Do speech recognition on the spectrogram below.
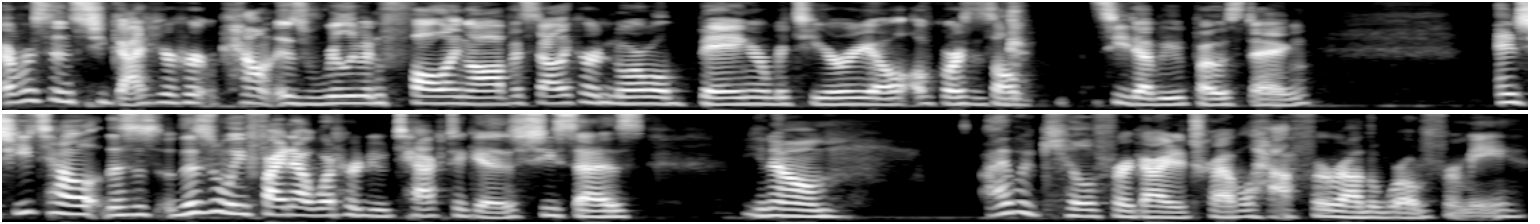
Ever since she got here, her account has really been falling off. It's not like her normal banger material. Of course, it's all CW posting. And she tell this is this is when we find out what her new tactic is. She says, you know, I would kill for a guy to travel halfway around the world for me.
